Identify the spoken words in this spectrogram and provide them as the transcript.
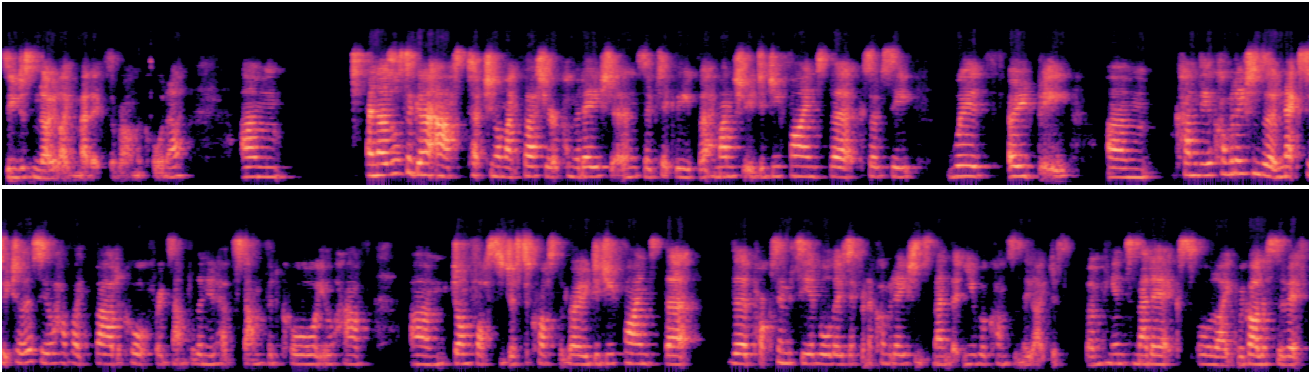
so you just know like medics around the corner um and I was also going to ask, touching on like first year accommodation, so particularly for Himanshu, did you find that, because obviously with Oadby, um, kind of the accommodations are next to each other. So you'll have like Bowder Court, for example, then you'll have Stamford Court, you'll have um, John Foster just across the road. Did you find that the proximity of all those different accommodations meant that you were constantly like just bumping into medics or like regardless of if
